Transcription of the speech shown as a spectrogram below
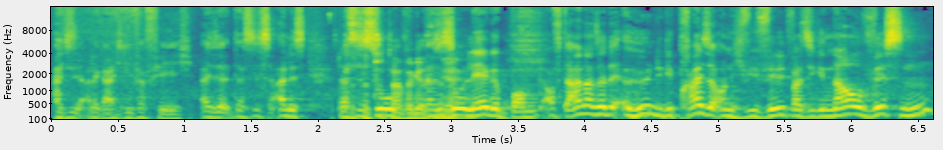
Also die sind alle gar nicht lieferfähig. Also das ist alles, das, ist ist so, das ist so leer gebombt. Auf der anderen Seite erhöhen die die Preise auch nicht wie wild, weil sie genau wissen,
